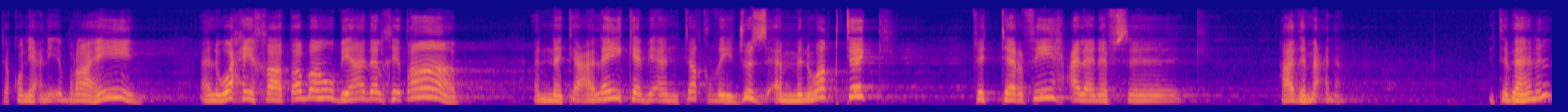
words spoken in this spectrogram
تقول يعني إبراهيم الوحي خاطبه بهذا الخطاب أنك عليك بأن تقضي جزءا من وقتك في الترفيه على نفسك. هذا معنى. انتبهنا؟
